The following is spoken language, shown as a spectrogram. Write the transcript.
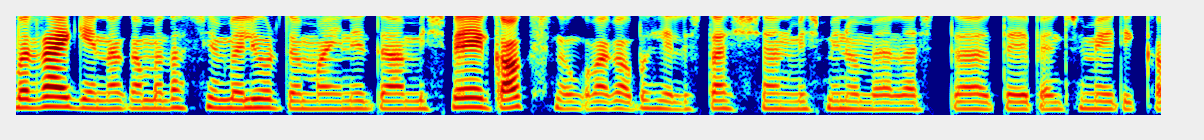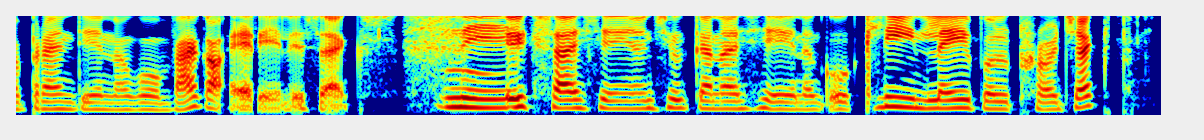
veel räägin, aga ma tahtsin veel juurde mainida, mis veel kaks nagu väga põhilist asja on, mis minu meelest äh, teeb Ensümeedika brändi nagu väga eriliseks. üks asi on niisugune asi nagu Clean Label Project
